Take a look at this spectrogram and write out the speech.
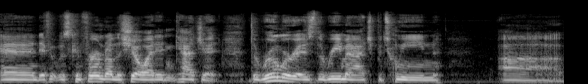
and if it was confirmed on the show, I didn't catch it. The rumor is the rematch between. Uh,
